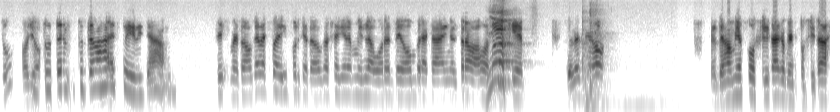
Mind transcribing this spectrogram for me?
¿tú o yo? Tú te, tú te vas a despedir ya. Sí, me tengo que despedir porque tengo que seguir en mis labores de hombre acá en el trabajo. Así que yo les dejo, les dejo a mi esposita, que mi esposita,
